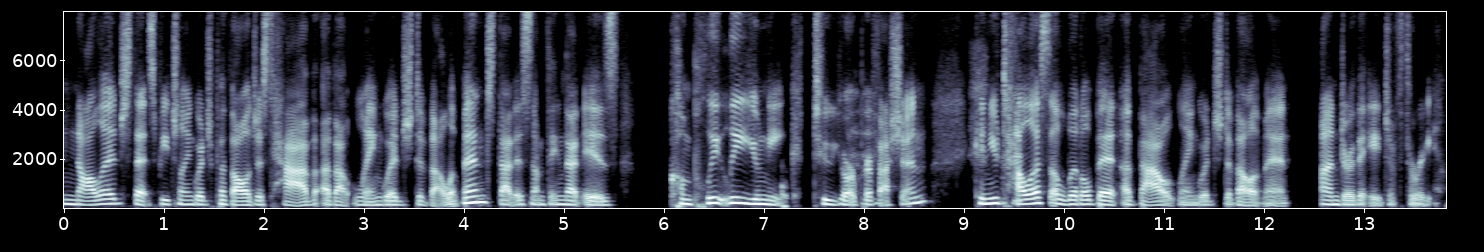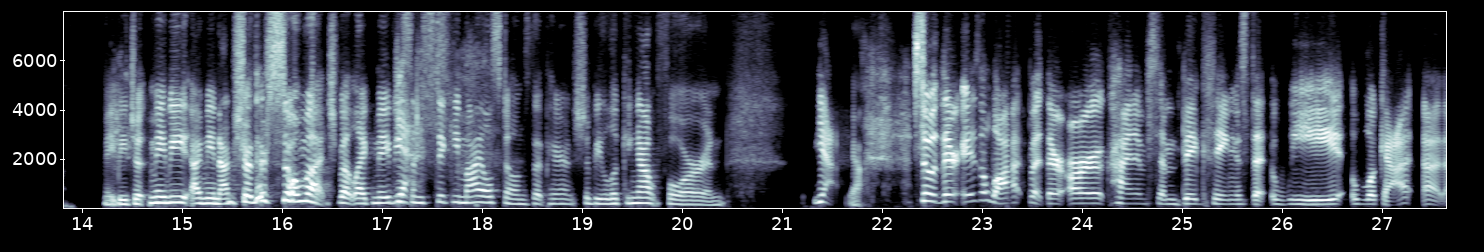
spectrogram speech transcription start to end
knowledge that speech language pathologists have about language development. That is something that is completely unique to your mm-hmm. profession. Can you tell us a little bit about language development under the age of three? Maybe just maybe, I mean, I'm sure there's so much, but like maybe yes. some sticky milestones that parents should be looking out for and yeah. Yeah. So there is a lot, but there are kind of some big things that we look at, uh,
